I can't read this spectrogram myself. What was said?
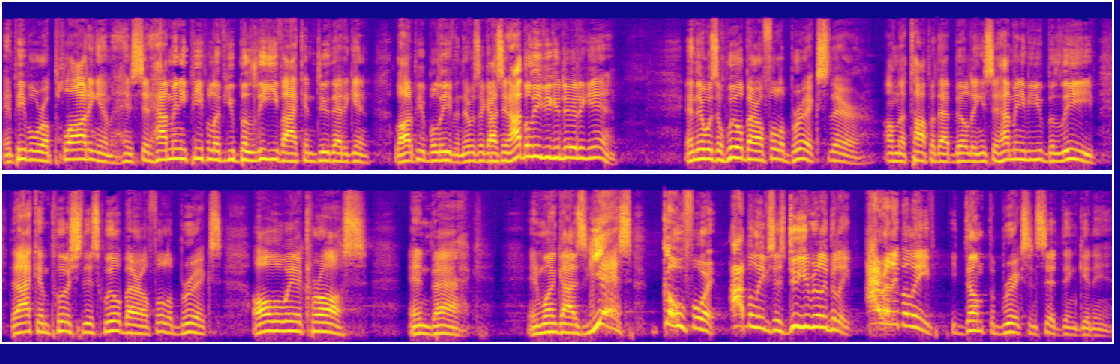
And people were applauding him and said, How many people of you believe I can do that again? A lot of people believe. And there was a guy saying, I believe you can do it again. And there was a wheelbarrow full of bricks there on the top of that building. He said, How many of you believe that I can push this wheelbarrow full of bricks all the way across and back? And one guy says, Yes, go for it. I believe. He says, Do you really believe? I really believe. He dumped the bricks and said, Then get in.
